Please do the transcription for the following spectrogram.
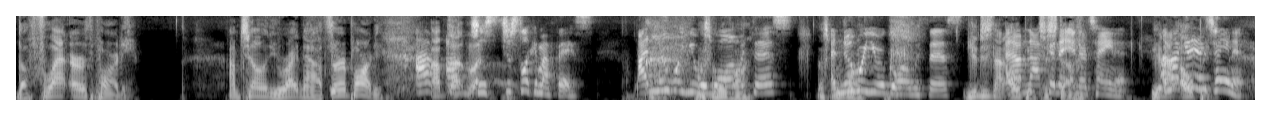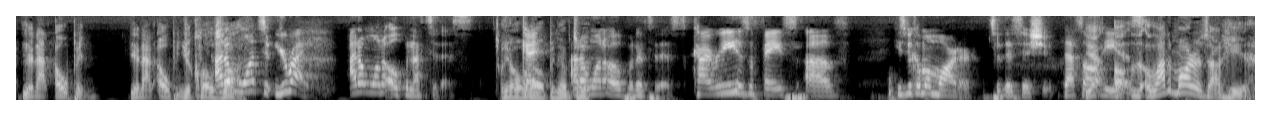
the Flat Earth Party. I'm telling you right now, third party. I'm, I'm- I'm I'm- just just look at my face. I knew where you were going on. with this. Let's I knew on. where you were going with this. You're just not and I'm open not going to stuff. entertain it. You're I'm not not going to open. entertain it. You're not open. You're not open. You're closed I don't off. want to. You're right. I don't want to open up to this. you don't Okay. want to open up to I don't it. want to open up to this. Kyrie is the face of. He's become a martyr to this issue. That's all yeah, he a, is. a lot of martyrs out here.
